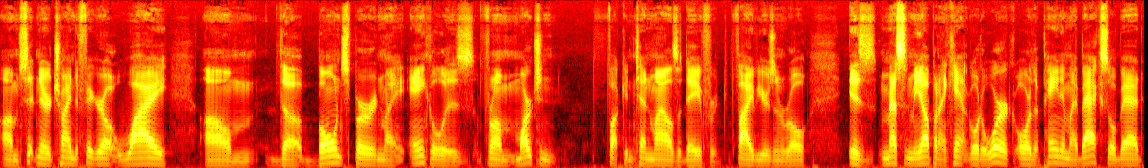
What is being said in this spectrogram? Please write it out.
Um, sitting there trying to figure out why um, the bone spur in my ankle is from marching fucking 10 miles a day for five years in a row is messing me up and I can't go to work, or the pain in my back so bad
